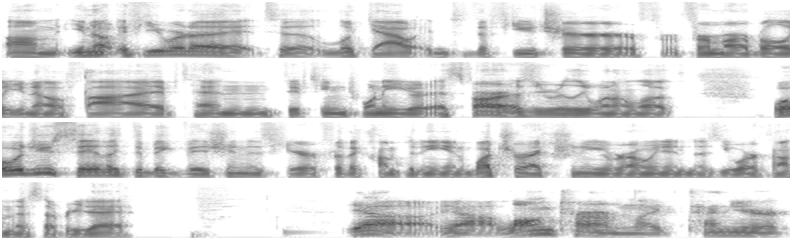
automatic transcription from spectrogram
Um, you know, if you were to to look out into the future for, for Marble, you know, 5, 10, 15, 20 years, as far as you really want to look, what would you say like the big vision is here for the company and what direction are you rowing in as you work on this every day? Yeah, yeah. Long term, like 10 year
